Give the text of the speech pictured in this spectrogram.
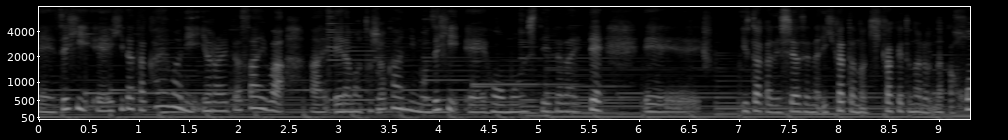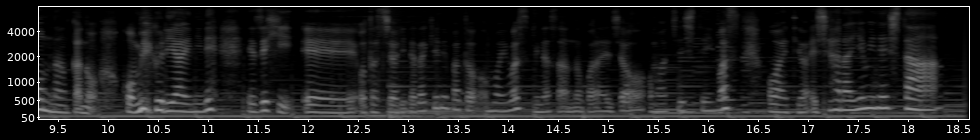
えー、ぜひ、えー、飛騨高山に寄られた際は、エラマ図書館にもぜひ、えー、訪問していただいて、えー、豊かで幸せな生き方のきっかけとなるなんか本なんかのこう巡り合いにね、えー、ぜひ、えー、お立ち寄りいただければと思います。皆さんのご来場お待ちしています。お相手は石原由美でした。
